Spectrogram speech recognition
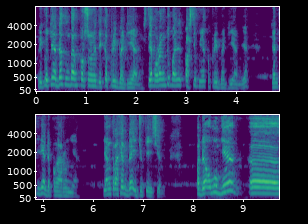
Berikutnya ada tentang personality, kepribadian. Setiap orang itu pasti punya kepribadian ya. Dan ini ada pengaruhnya. Yang terakhir ada education. Pada umumnya eh,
